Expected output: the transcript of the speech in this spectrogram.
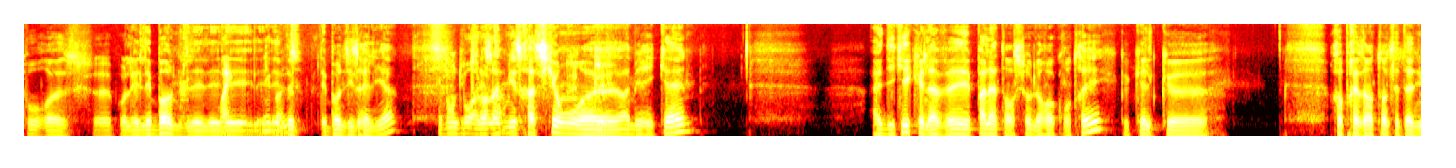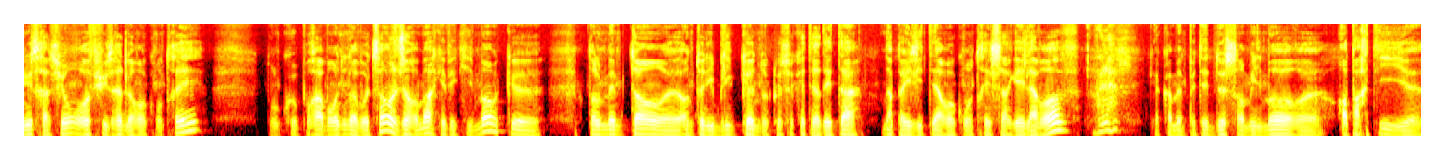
pour, euh, pour les, les bonds, les, les, les, bonds. israéliens. Bon, alors l'administration euh, américaine a indiqué qu'elle n'avait pas l'intention de le rencontrer, que quelques représentants de cette administration refuseraient de le rencontrer. Donc, pour abonder dans votre sens, je remarque effectivement que, dans le même temps, euh, Anthony Blinken, donc le secrétaire d'État, n'a pas hésité à rencontrer Sergei Lavrov. Voilà il y a quand même peut-être 200 000 morts, euh, en partie euh,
